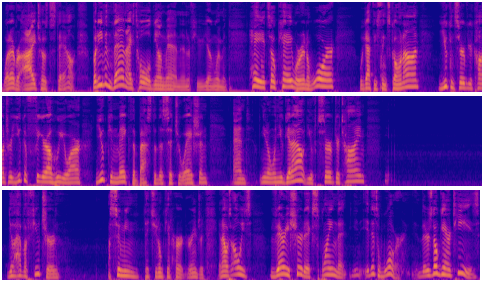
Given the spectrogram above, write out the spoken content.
whatever, I chose to stay out. But even then, I told young men and a few young women, hey, it's okay. We're in a war. We got these things going on. You can serve your country. You can figure out who you are. You can make the best of the situation. And, you know, when you get out, you've served your time. You'll have a future, assuming that you don't get hurt or injured. And I was always very sure to explain that it is a war. There's no guarantees.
